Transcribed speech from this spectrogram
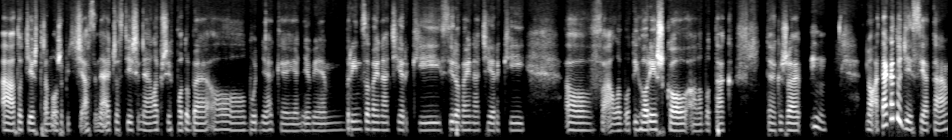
A to tiež teda môže byť asi najčastejšie, najlepšie v podobe buď nejaké, ja neviem, brinzovej natierky, syrovej natierky, alebo tých horieškov, alebo tak. Takže No a takáto desiata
